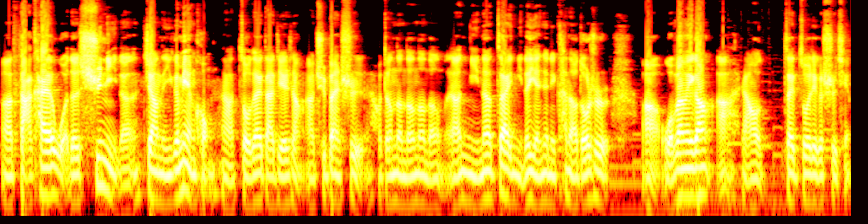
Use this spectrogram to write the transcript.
啊打开我的虚拟的这样的一个面孔啊，走在大街上啊去办事，然后等等等等等，然后你呢在你的眼睛里看到都是啊我万维刚啊，然后在做这个事情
